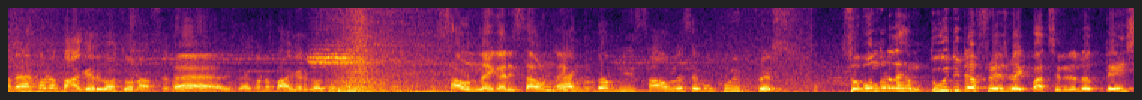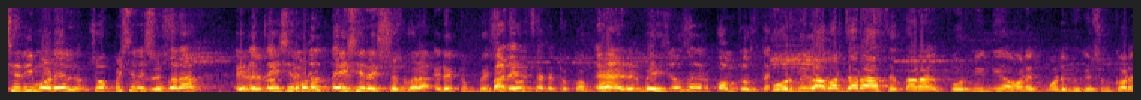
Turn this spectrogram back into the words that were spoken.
মানে এখনও বাঘের গঞ্জন আছে হ্যাঁ। এখনও বাঘের গঞ্জন সাউন্ড নাই গাড়ির সাউন্ড নাই একদমই সাউন্ডলেস এবং খুবই ফ্রেশ সো বন্ধুরা দেখেন দুই দুইটা ফ্রেশ বাইক পাচ্ছেন। এটা হলো তেইশেরই মডেল চব্বিশের রেজিস্ট্রেশন করা এটা তেইশের মডেল তেইশে রেজিস্ট্রেশন করা। এটা একটু বেশি চলছে এটা একটু কম হ্যাঁ এটা বেশি চলছে এটা কম চলছে। ফোর লাভার যারা আছে তারা ফোর নিয়ে অনেক মডিফিকেশন করে।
